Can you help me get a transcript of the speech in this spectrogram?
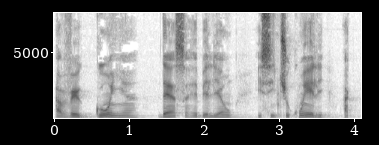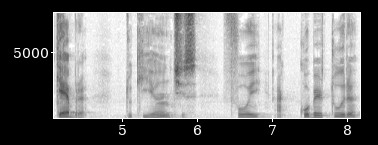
a vergonha dessa rebelião e sentiu com ele a quebra do que antes foi a cobertura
